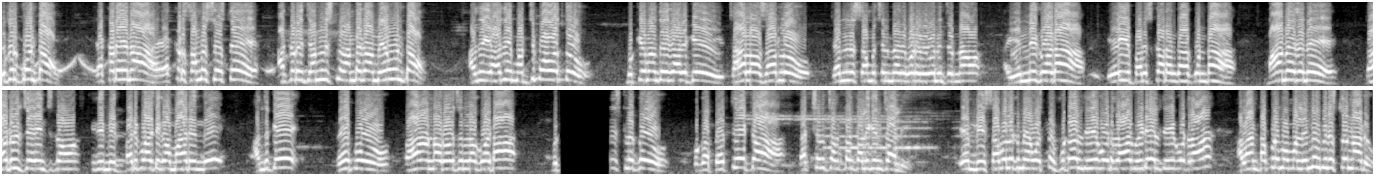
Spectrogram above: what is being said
ఎదుర్కొంటాం. ఎక్కడైనా ఎక్కడ సమస్య వస్తే అక్కడ జర్నలిస్టులు అండగా మేము ఉంటాం. అది అది మర్చిపోవద్దు. ముఖ్యమంత్రి గారికి చాలా సార్లు జర్నలిస్ట్ సమస్యల మీద కూడా వివరించున్నాం. అవన్నీ కూడా ఏ పరిష్కారం కాకుండా మా మీదనే దాడులు చేయించడం ఇది మీకు పరిపాటిగా మారింది. అందుకే రేపు రానున్న రోజుల్లో కూడా టూరిస్టులకు ఒక ప్రత్యేక రక్షణ చట్టం కలిగించాలి. ఏం మీ సభలకు మేము వస్తే ఫోటోలు తీయకూడదా వీడియోలు తీయకూడదా? అలాంటప్పుడు మమ్మల్ని ఎందుకు పిలుస్తున్నారు?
